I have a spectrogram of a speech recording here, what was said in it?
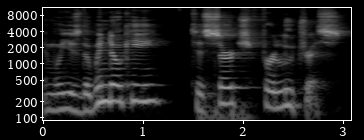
and we'll use the Window key to search for Lutris.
